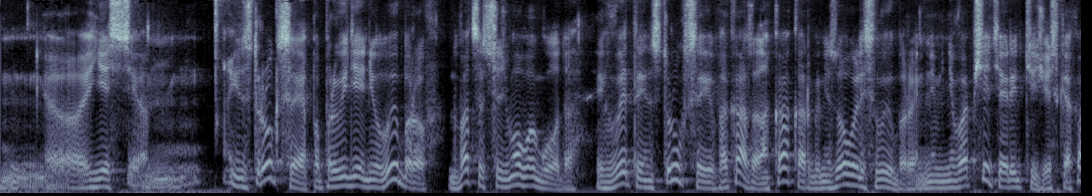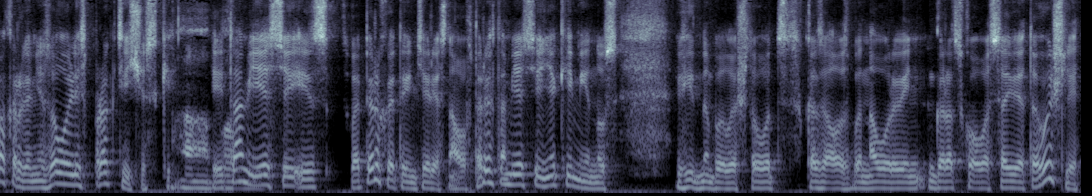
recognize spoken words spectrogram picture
есть эм, инструкция по проведению выборов 27 года. И в этой инструкции показано, как организовывались выборы. Не вообще теоретически, а как организовывались практически. А, и там есть из... Во-первых, это интересно, а во-вторых, там есть и некий минус. Видно было, что вот, казалось бы, на уровень городского совета вышли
